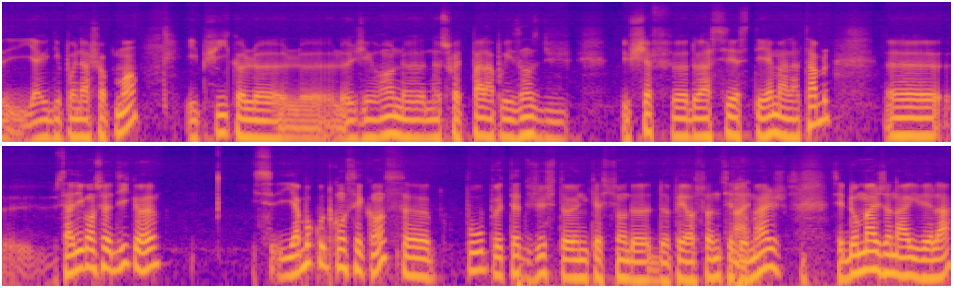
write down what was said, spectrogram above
il y a eu des points d'achoppement et puis que le, le, gérant ne, ne, souhaite pas la présence du, du, chef de la CSTM à la table. Euh, ça dit qu'on se dit que il y a beaucoup de conséquences euh, pour peut-être juste une question de, de personnes. C'est dommage. C'est dommage d'en arriver là.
